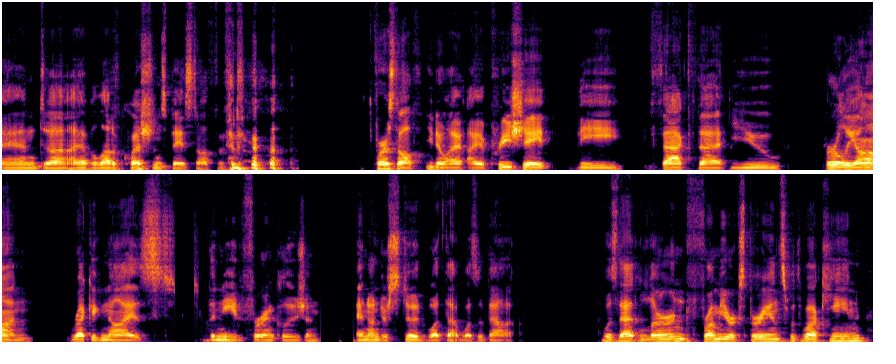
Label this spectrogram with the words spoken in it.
and uh, I have a lot of questions based off of it. First off, you know, I, I appreciate the fact that you early on recognized the need for inclusion and understood what that was about. Was that learned from your experience with Joaquin,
